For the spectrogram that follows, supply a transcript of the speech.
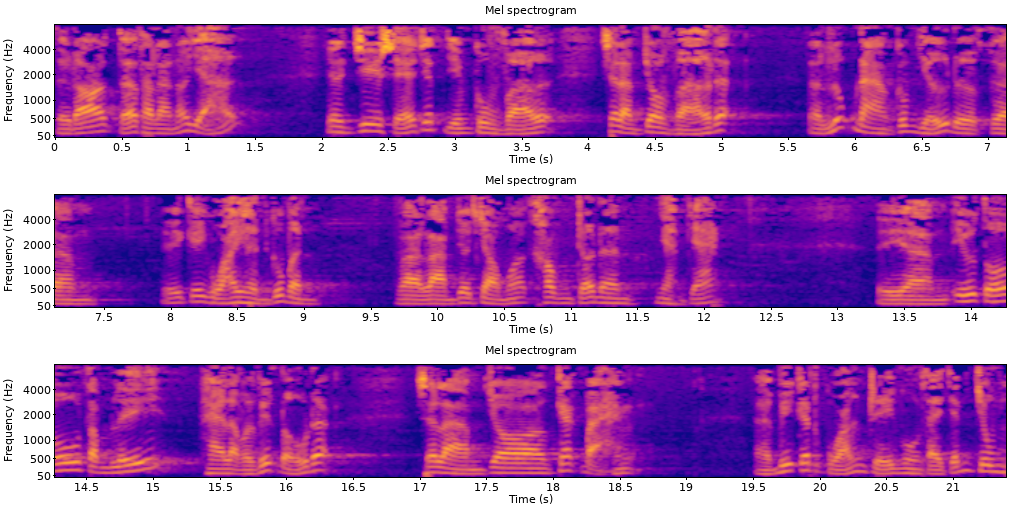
Từ đó trở thành là nói dở. Cho nên chia sẻ trách nhiệm cùng vợ sẽ làm cho vợ đó là lúc nào cũng giữ được ờ, cái, cái ngoại hình của mình và làm cho chồng không trở nên nhàm chán. Thì ờ, yếu tố tâm lý hài lòng và biết đủ đó sẽ làm cho các bạn À, biết cách quản trị nguồn tài chính chung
